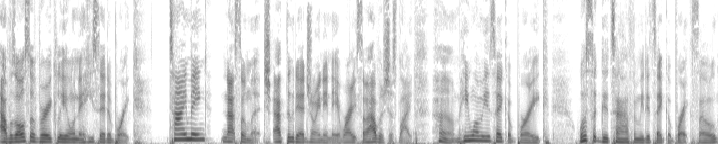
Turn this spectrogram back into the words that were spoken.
I was also very clear on that he said a break. Timing, not so much. I threw that joint in there, right? So I was just like, hmm, he want me to take a break. What's a good time for me to take a break? So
